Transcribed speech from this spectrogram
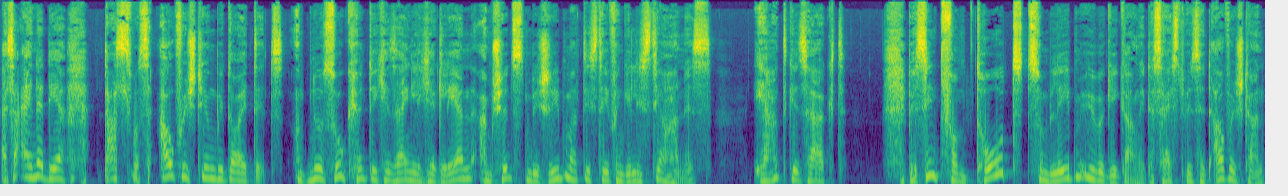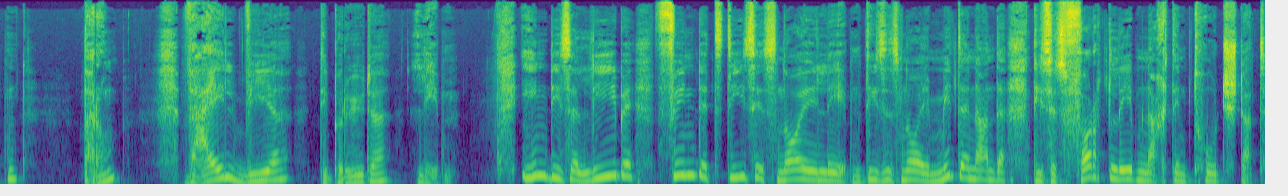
Also einer, der das, was Auferstehung bedeutet, und nur so könnte ich es eigentlich erklären, am schönsten beschrieben hat, ist Evangelist Johannes. Er hat gesagt, wir sind vom Tod zum Leben übergegangen. Das heißt, wir sind auferstanden. Warum? Weil wir die Brüder lieben. In dieser Liebe findet dieses neue Leben, dieses neue Miteinander, dieses Fortleben nach dem Tod statt.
